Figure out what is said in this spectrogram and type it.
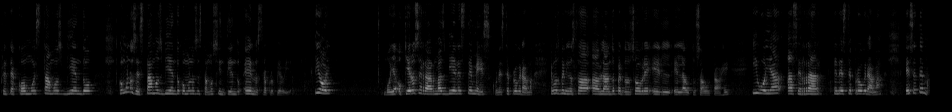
frente a cómo estamos viendo, cómo nos estamos viendo, cómo nos estamos sintiendo en nuestra propia vida. Y hoy voy a, o quiero cerrar más bien este mes con este programa. Hemos venido hablando, perdón, sobre el, el autosabotaje y voy a, cerrar en este programa ese tema.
